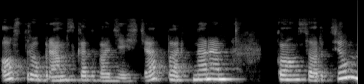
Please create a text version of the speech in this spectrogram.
Ostrobramska 20. Partnerem konsorcjum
